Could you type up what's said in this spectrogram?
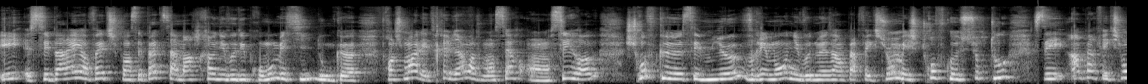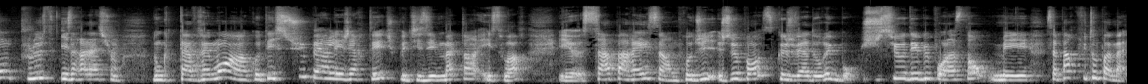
Et c'est pareil en fait je pensais pas que ça marcherait au niveau des promos mais si. Donc euh, franchement elle est très bien. Moi je m'en sers en sérum. Je trouve que c'est mieux vraiment au niveau de mes imperfections. Mais je trouve que surtout c'est imperfection plus hydratation. Donc t'as vraiment un côté super légèreté. Tu peux utiliser matin et soir et euh, ça pareil c'est un produit je pense que je vais adorer. Bon je suis au début pour l'instant mais ça part plutôt pas mal.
